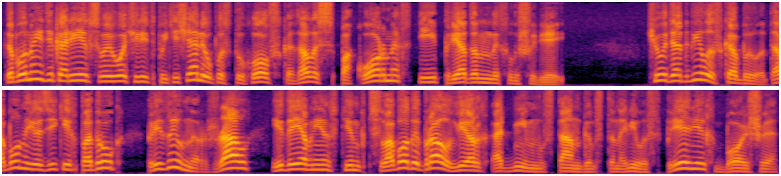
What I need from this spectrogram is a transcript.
Табуны дикарей, в свою очередь, потечали у пастухов, казалось, покорных и преданных лошадей. Чуть отбилась кобыла, табун ее диких подруг призывно ржал, и древний инстинкт свободы брал верх, одним мустангом становилось в прениях больше.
